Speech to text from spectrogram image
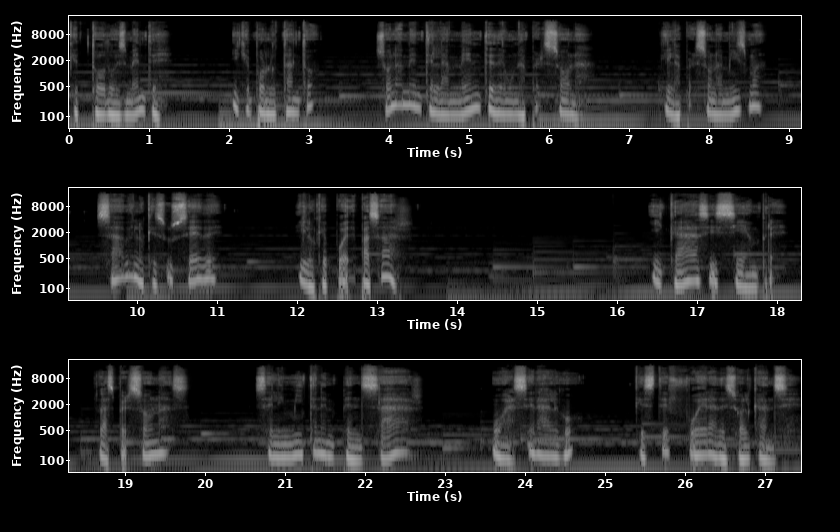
que todo es mente y que por lo tanto solamente la mente de una persona y la persona misma sabe lo que sucede y lo que puede pasar. Y casi siempre las personas se limitan en pensar o hacer algo que esté fuera de su alcance.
